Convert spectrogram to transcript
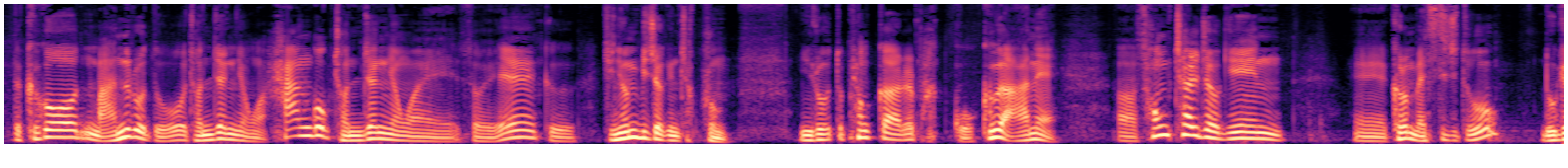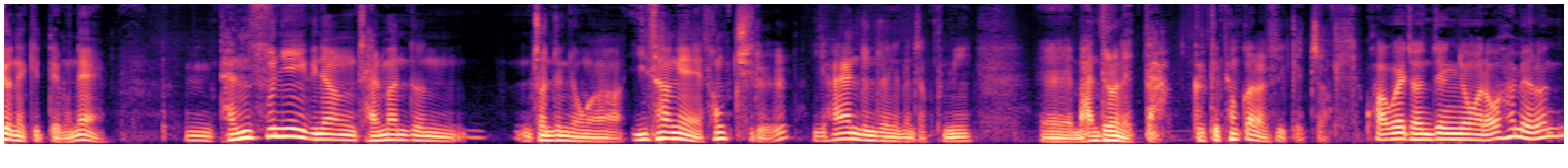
근데 그것만으로도 전쟁 영화, 한국 전쟁 영화에서의 그 기념비적인 작품 이로 또 평가를 받고 그 안에 어 성찰적인 예, 그런 메시지도 녹여냈기 때문에 음, 단순히 그냥 잘 만든 전쟁 영화 이상의 성취를 이 하얀 전쟁이라는 작품이 에, 만들어냈다 그렇게 평가를 할수 있겠죠. 과거의 전쟁 영화라고 하면은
